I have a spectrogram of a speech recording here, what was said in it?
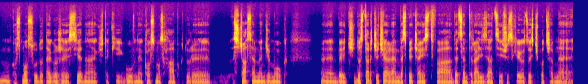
mm, kosmosu do tego, że jest jeden jakiś taki główny kosmos hub, który z czasem będzie mógł być dostarczycielem bezpieczeństwa, decentralizacji, wszystkiego, co jest Ci potrzebne.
